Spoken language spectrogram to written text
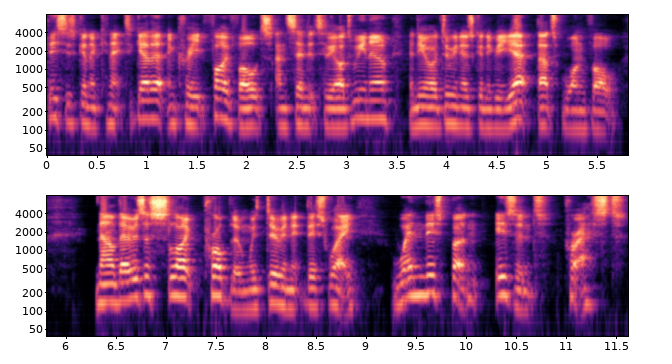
this is going to connect together and create 5 volts and send it to the Arduino. And the Arduino is going to be, yeah, that's 1 volt. Now, there is a slight problem with doing it this way. When this button isn't pressed,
